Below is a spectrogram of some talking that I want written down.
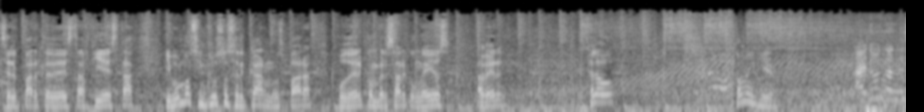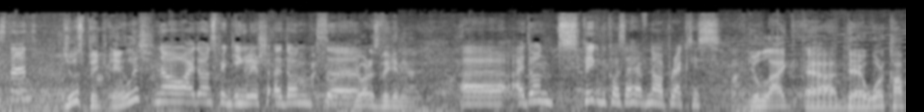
ser parte de esta fiesta y vamos incluso a acercarnos para poder conversar con ellos. A ver, hello coming here? I don't understand. You speak English? No, I don't speak English. I don't. Uh, you are speaking English. Uh, I don't speak because I have no practice. You like uh, the World Cup?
